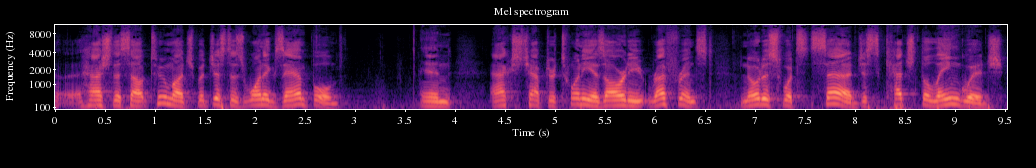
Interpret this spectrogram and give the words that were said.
uh, hash this out too much, but just as one example, in Acts chapter 20 is already referenced. Notice what's said. Just catch the language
